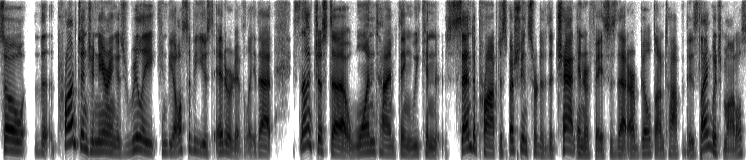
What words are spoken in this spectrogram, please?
So the prompt engineering is really can be also be used iteratively. That it's not just a one-time thing. We can send a prompt, especially in sort of the chat interfaces that are built on top of these language models.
